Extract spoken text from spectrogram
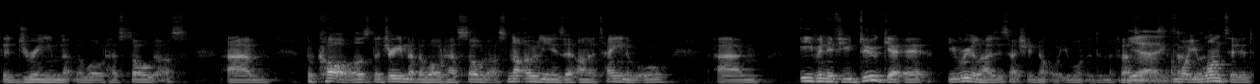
the dream that the world has sold us? Um, because the dream that the world has sold us not only is it unattainable um, even if you do get it you realize it's actually not what you wanted in the first Yeah, place. And what you wanted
